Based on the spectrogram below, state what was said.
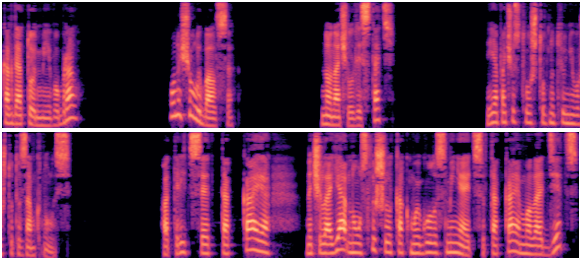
Когда Томми его брал, он еще улыбался, но начал листать, и я почувствовал, что внутри у него что-то замкнулось. «Патриция такая...» — начала я, но услышала, как мой голос меняется. «Такая молодец!»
